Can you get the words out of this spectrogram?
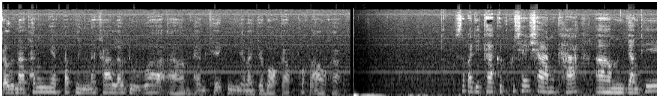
กรุณาท่านเงียบแป๊บหนึ่งนะคะ แล้วดูว่าอ่าแพนเค้กมีอะไรจะบอกกับพวกเราค่ะ สวัสดีค่ะคุณผู้เชี่ยวชาญคะออย่างที่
